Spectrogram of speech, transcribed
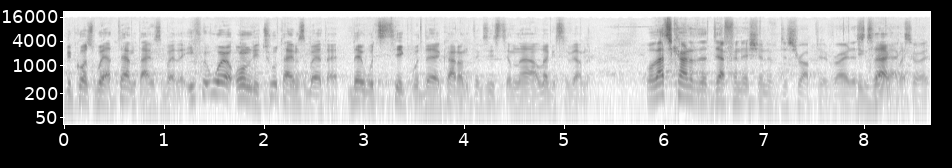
because we are 10 times better. If we were only two times better, they would stick with their current existing uh, legacy vendor. Well, that's kind of the definition of disruptive, right? 10x, Exactly. right?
